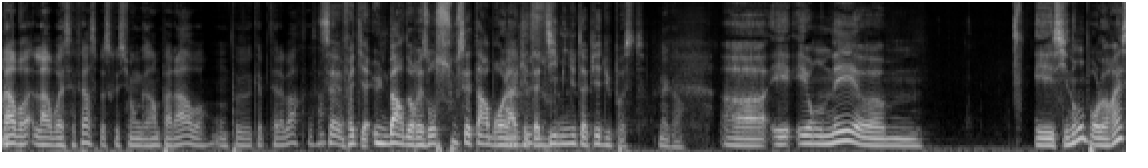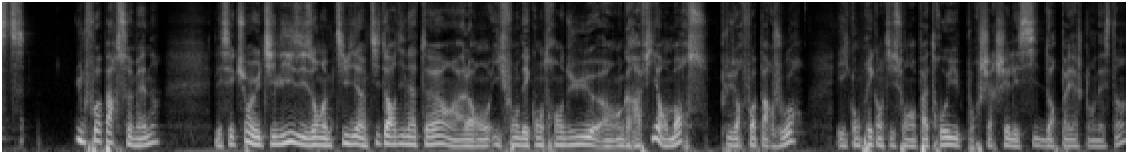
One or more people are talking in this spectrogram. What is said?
L'arbre, l'arbre SFR, c'est parce que si on grimpe à l'arbre, on peut capter la barre, c'est ça? C'est- en fait, il y a une barre de réseau sous cet arbre-là Ah, qui est à 10 sous. minutes à pied du poste. D'accord. Et, et on est. et sinon, pour le reste, une fois par semaine, les sections utilisent, ils ont un petit, un petit ordinateur. Alors, ils font des comptes rendus en graphie, en morse, plusieurs fois par jour, y compris quand ils sont en patrouille pour chercher les sites d'orpaillage clandestin.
